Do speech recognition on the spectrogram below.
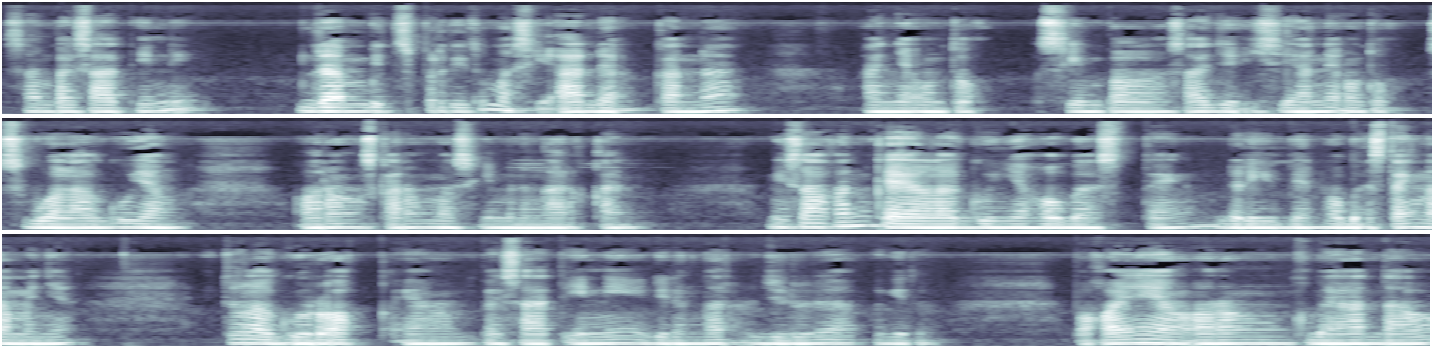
sampai saat ini drum beat seperti itu masih ada karena hanya untuk simple saja isiannya untuk sebuah lagu yang orang sekarang masih mendengarkan. Misalkan kayak lagunya Hobasteng dari band Hobasteng namanya itu lagu rock yang sampai saat ini didengar judulnya apa gitu. Pokoknya yang orang kebanyakan tahu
